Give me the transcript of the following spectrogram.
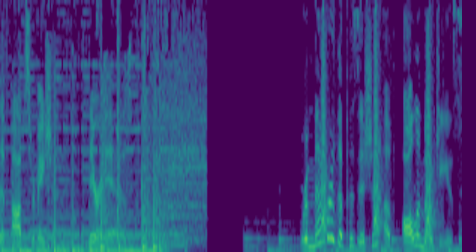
Impressive observation. There it is. Remember the position of all emojis.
